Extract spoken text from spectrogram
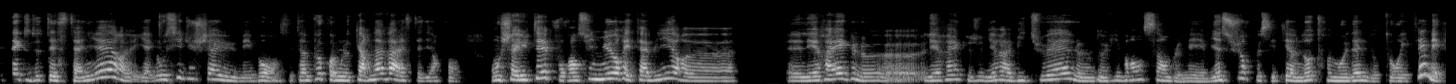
les textes de Testanière, il y avait aussi du chahut. Mais bon, c'est un peu comme le carnaval, c'est-à-dire qu'on chahutait pour ensuite mieux rétablir euh, les règles, euh, les règles, je dirais, habituelles de vivre ensemble. Mais bien sûr que c'était un autre modèle d'autorité, mais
